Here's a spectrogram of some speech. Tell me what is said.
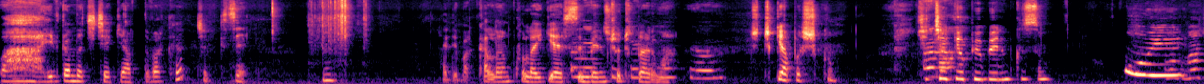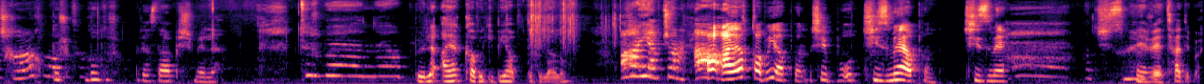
Vay, evden de çiçek yaptı bakın. Çok güzel. Hı. Hadi bakalım kolay gelsin benim çocuklarıma. Çiçek yap aşkım. Çiçek yapıyor benim kızım. Oy. Bundan çıkarak mı? Dur, dur, dur. Biraz daha pişmeli. Dur ben ne yap? Böyle ayakkabı gibi yaptı Bilal'ım. Aha yapacağım. Aa. Ha, ayakkabı yapın. Şey bu çizme yapın. Çizme. Çizme. Evet hadi bak.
